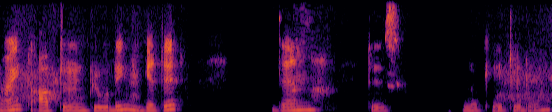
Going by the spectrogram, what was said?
Right after including get it. Then it is located in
